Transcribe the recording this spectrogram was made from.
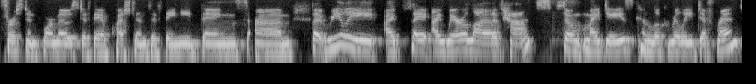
first and foremost if they have questions, if they need things. Um, but really, I play, I wear a lot of hats. So my days can look really different.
